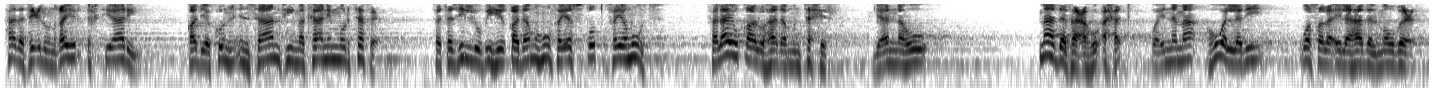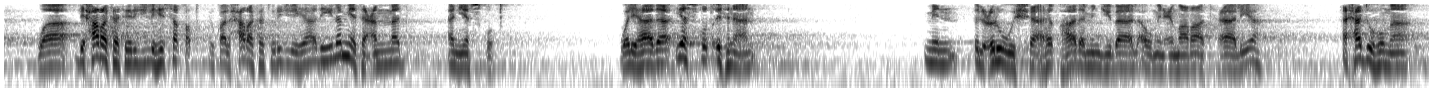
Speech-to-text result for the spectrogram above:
هذا فعل غير اختياري. قد يكون الإنسان في مكان مرتفع فتزل به قدمه فيسقط فيموت. فلا يقال هذا منتحر لأنه ما دفعه أحد وإنما هو الذي وصل إلى هذا الموضع وبحركة رجله سقط. يقال حركة رجله هذه لم يتعمد أن يسقط. ولهذا يسقط اثنان من العلو الشاهق هذا من جبال أو من عمارات عالية. أحدهما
